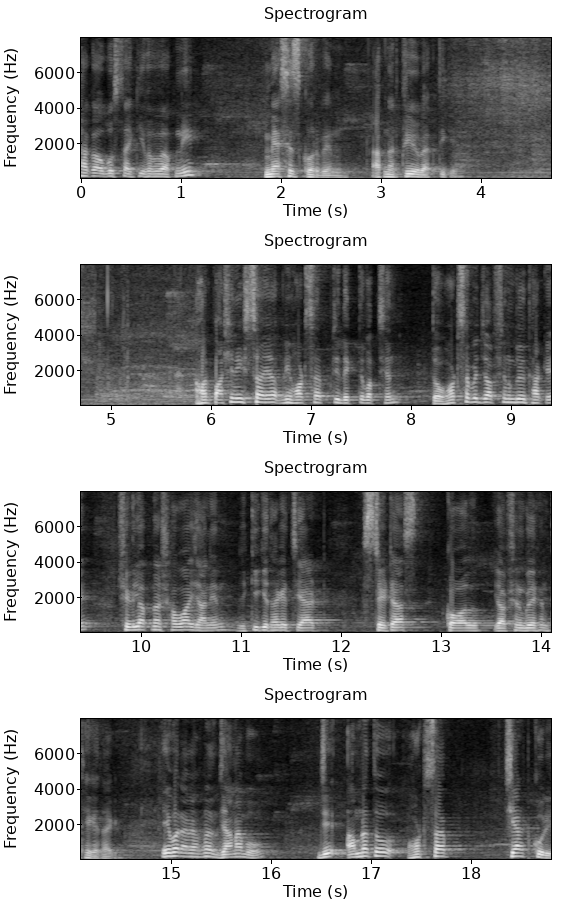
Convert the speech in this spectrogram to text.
থাকা অবস্থায় কীভাবে আপনি মেসেজ করবেন আপনার প্রিয় ব্যক্তিকে। আমার পাশে নিশ্চয়ই আপনি হোয়াটসঅ্যাপটি দেখতে পাচ্ছেন। তো হোয়াটসঅ্যাপের যে অপশানগুলি থাকে, সেগুলো আপনারা সবাই জানেন যে কী কী থাকে, চ্যাট, স্ট্যাটাস, কল, এই অপশানগুলো এখানে থেকে থাকে। এবার আমি আপনার জানাব যে আমরা তো হোয়াটসঅ্যাপ চ্যাট করি,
